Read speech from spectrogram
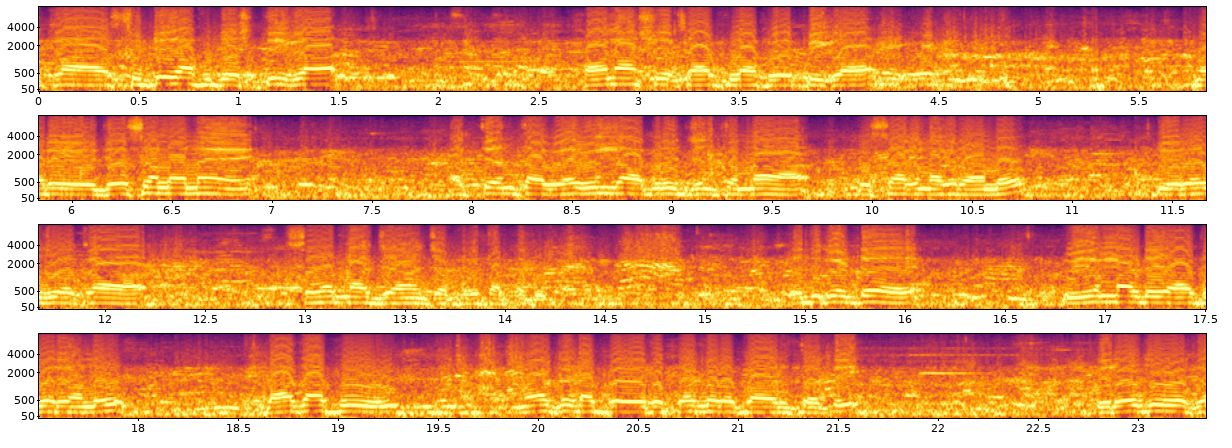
ఒక సిటీ ఆఫ్ డెస్టినీగా ఫైనాన్షియల్ క్యాపిటల్ ఆఫ్ ఏపీగా మరి దేశంలోనే అత్యంత వేగంగా అభివృద్ధి చెందుతున్న విశాఖ నగరంలో ఈరోజు ఒక సువర్ణాధ్యాయం చెప్పక తప్పదు. ఎందుకంటే విఎంఆర్డి ఆధ్వర్యంలో దాదాపు నూట డెబ్బై ఐదు కోట్ల రూపాయలతోటి ఈరోజు ఒక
